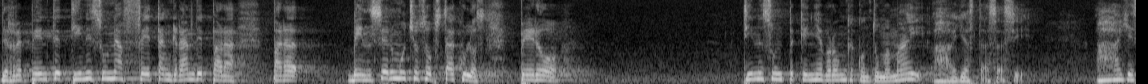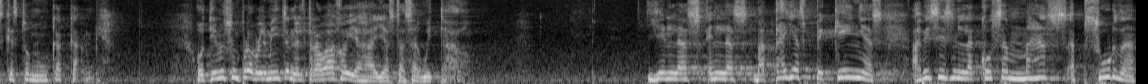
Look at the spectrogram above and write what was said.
De repente tienes una fe tan grande para, para vencer muchos obstáculos, pero tienes una pequeña bronca con tu mamá y ay, ya estás así. Ay, es que esto nunca cambia. O tienes un problemita en el trabajo y ay, ya estás agüitado. Y en las, en las batallas pequeñas, a veces en la cosa más absurda,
